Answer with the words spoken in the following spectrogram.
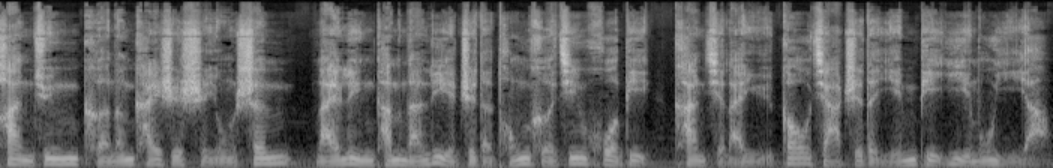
叛军可能开始使用砷来令他们那劣质的铜合金货币看起来与高价值的银币一模一样。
